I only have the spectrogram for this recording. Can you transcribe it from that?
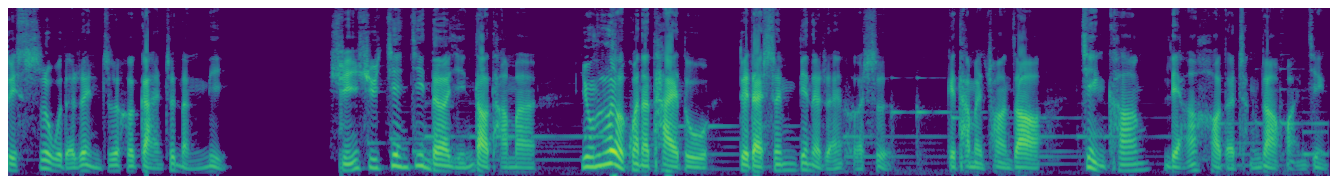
对事物的认知和感知能力，循序渐进地引导他们，用乐观的态度对待身边的人和事，给他们创造健康良好的成长环境。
